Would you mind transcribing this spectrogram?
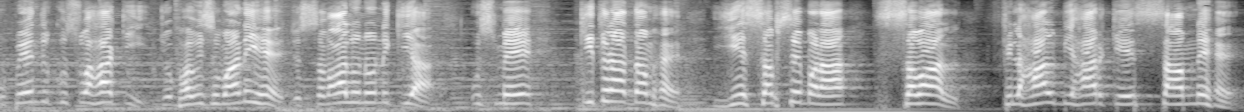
उपेंद्र कुशवाहा की जो भविष्यवाणी है, जो सवाल उन्होंने किया, उसमें कितना दम है? ये सबसे बड़ा सवाल फ़िलहाल बिहार के सामने है।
